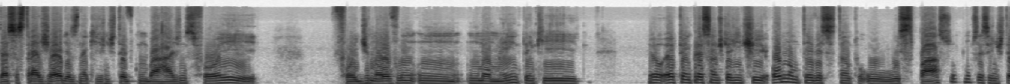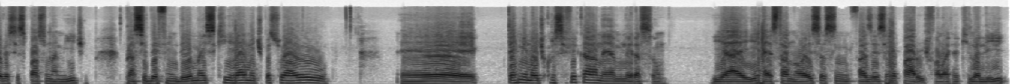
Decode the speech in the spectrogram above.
dessas tragédias né, que a gente teve com barragens foi, foi de novo um, um momento em que eu, eu tenho a impressão de que a gente ou não teve esse tanto o, o espaço, não sei se a gente teve esse espaço na mídia para se defender, mas que realmente o pessoal é, terminou de crucificar né, a mineração. E aí resta a nós, assim, fazer esse reparo de falar que aquilo ali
